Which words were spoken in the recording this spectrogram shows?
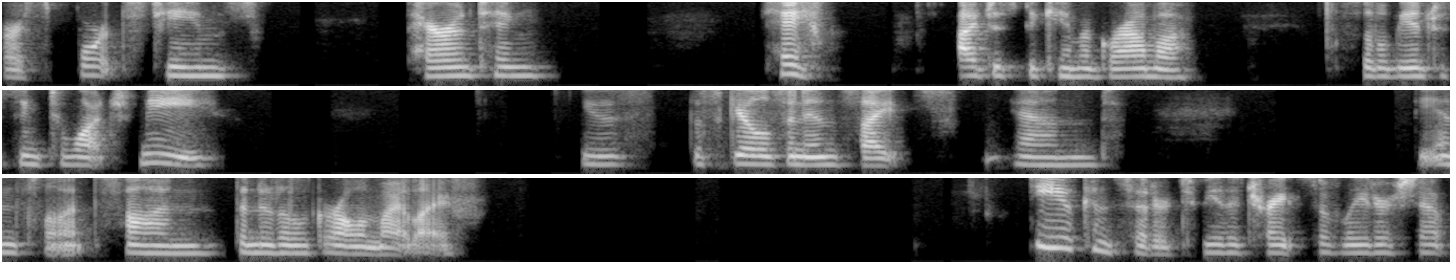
our sports teams, parenting. Hey, I just became a grandma. So it'll be interesting to watch me use the skills and insights and the influence on the little girl in my life. Do you consider to be the traits of leadership?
